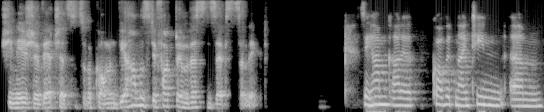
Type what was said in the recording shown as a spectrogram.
chinesische Wertschätzung zu bekommen. Wir haben uns de facto im Westen selbst zerlegt. Sie haben gerade Covid-19 ähm,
